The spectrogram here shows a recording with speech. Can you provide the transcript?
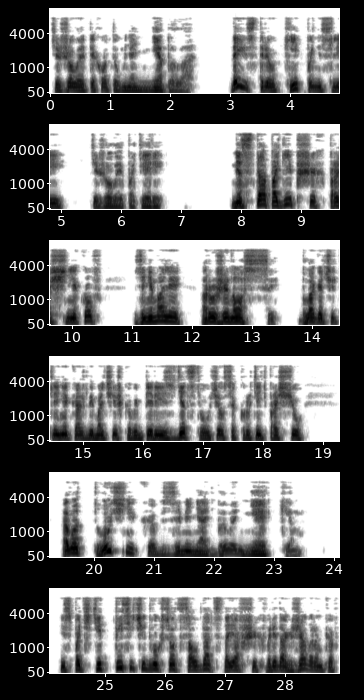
тяжелая пехота, у меня не было. Да и стрелки понесли тяжелые потери. Места погибших прощняков занимали оруженосцы. Благо, чуть ли не каждый мальчишка в империи с детства учился крутить прощу, а вот лучников заменять было некем. Из почти 1200 солдат, стоявших в рядах жаворонков,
